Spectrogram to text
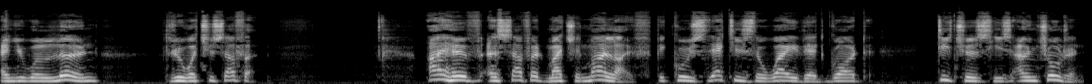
and you will learn through what you suffer. I have uh, suffered much in my life because that is the way that God teaches his own children.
